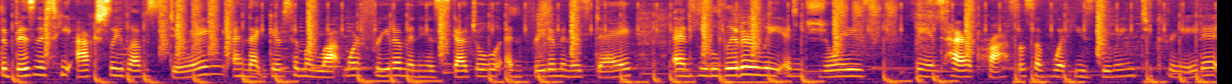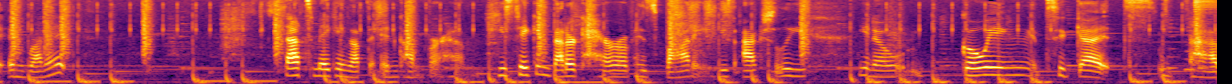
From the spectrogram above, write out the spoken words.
the business he actually loves doing, and that gives him a lot more freedom in his schedule and freedom in his day. And he literally enjoys the entire process of what he's doing to create it and run it that's making up the income for him. He's taking better care of his body. He's actually, you know, going to get uh,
